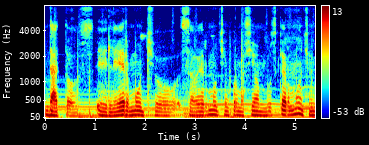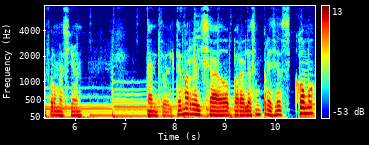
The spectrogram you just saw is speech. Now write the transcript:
datos, eh, leer mucho, saber mucha información, buscar mucha información, tanto del tema realizado para las empresas como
